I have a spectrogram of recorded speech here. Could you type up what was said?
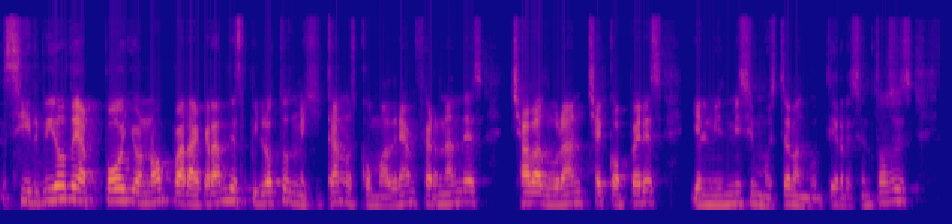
sirvió de apoyo, ¿no? Para grandes pilotos mexicanos como Adrián Fernández, Chava Durán, Checo Pérez y el mismísimo Esteban Gutiérrez. Entonces,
